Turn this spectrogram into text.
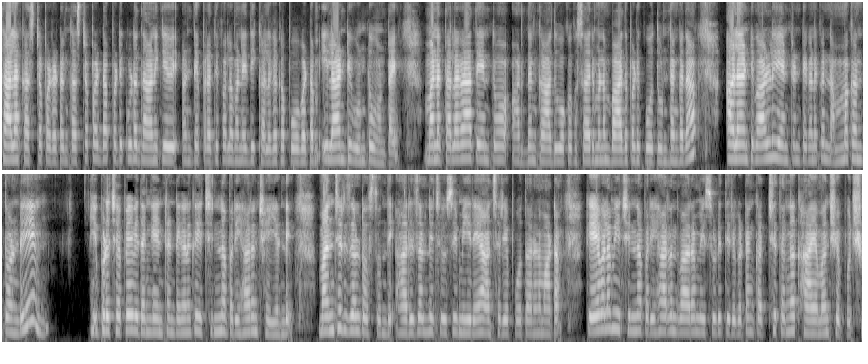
చాలా కష్టపడటం కష్టపడ్డప్పటికీ కూడా దానికి అంటే ప్రతిఫలం అనేది కలగకపోవటం ఇలాంటివి ఉంటూ ఉంటాయి. మన తలరాత ఏంటో అర్థం కాదు. ఒక్కొక్కసారి మనం బాధపడిపోతుంటాం కదా. అలాంటి వాళ్ళు ఏంటంటే కనుక నమ్మకంతో అండి ఇప్పుడు చెప్పే విధంగా ఏంటంటే కనుక ఈ చిన్న పరిహారం చేయండి. మంచి రిజల్ట్ వస్తుంది. ఆ రిజల్ట్ని చూసి మీరే ఆశ్చర్యపోతారనమాట కేవలం ఈ చిన్న పరిహారం ద్వారా మీ సుడి తిరగటం ఖచ్చితంగా ఖాయమని చెప్పొచ్చు.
